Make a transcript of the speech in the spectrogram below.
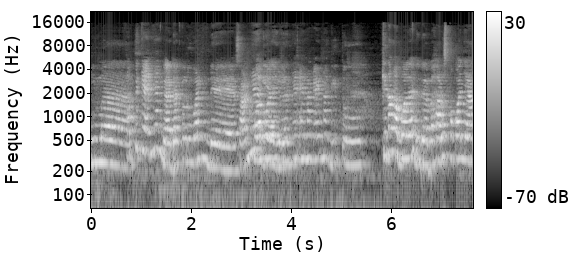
gimana Tapi kayaknya nggak ada keluhan deh. Soalnya Nggak dia boleh bilangnya enak-enak gitu. kita nggak boleh gegabah harus pokoknya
